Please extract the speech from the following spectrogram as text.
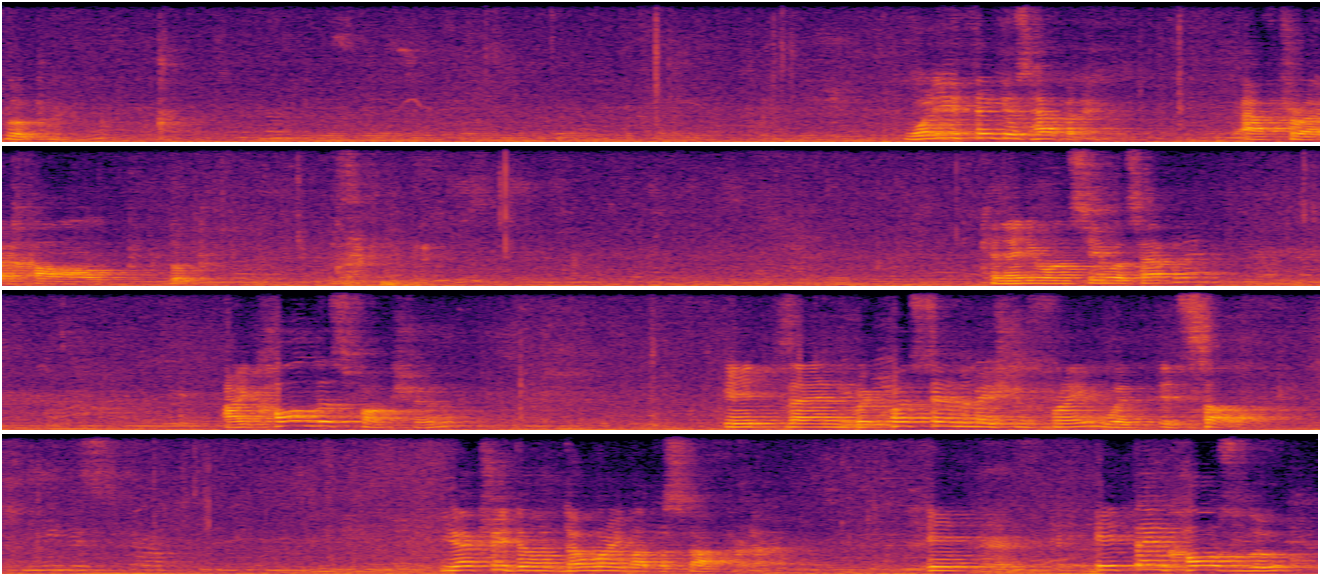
blueprint. What do you think is happening after I call loop? Can anyone see what's happening? I call this function. It then requests animation frame with itself. You actually don't, don't worry about the stop for now. It, it then calls loop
